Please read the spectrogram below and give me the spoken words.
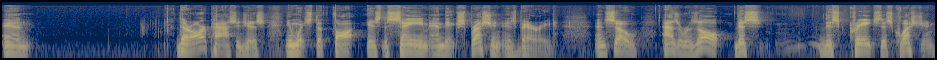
And there are passages in which the thought is the same and the expression is varied. And so, as a result, this, this creates this question.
